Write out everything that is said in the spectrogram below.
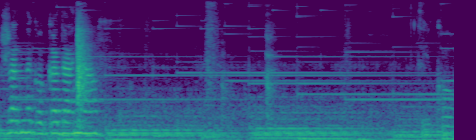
Żadnego gadania. Tylko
